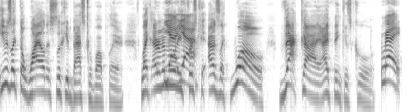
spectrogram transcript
he was like the wildest looking basketball player. Like I remember Yeah, when he yeah. first came, I was like, "Whoa, that guy I think is cool." Right.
